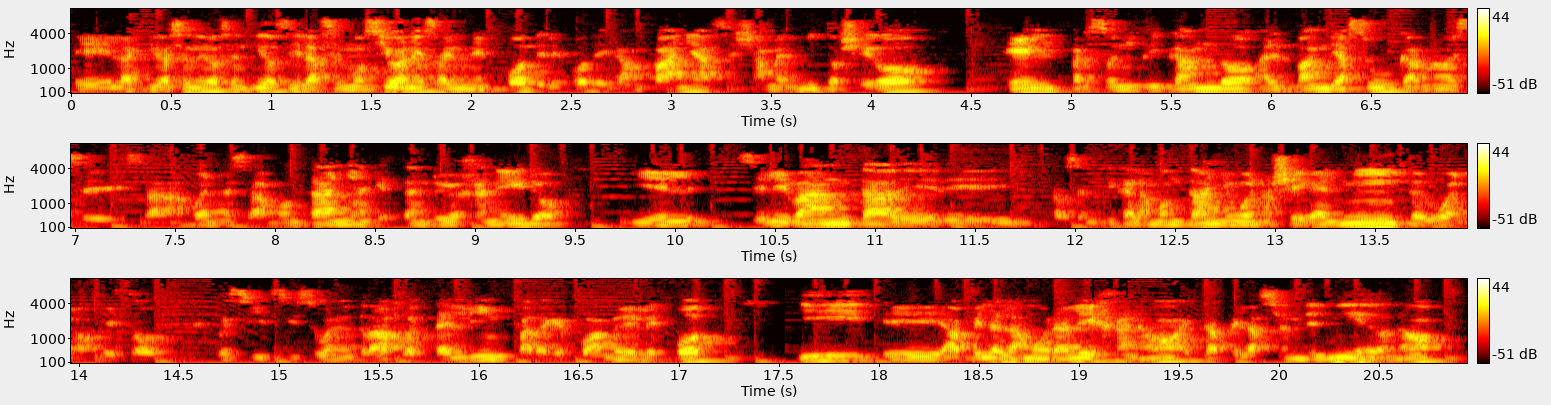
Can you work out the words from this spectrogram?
Eh, la activación de los sentidos y las emociones, hay un spot, el spot de campaña, se llama El mito llegó, él personificando al pan de azúcar, ¿no? esa, bueno, esa montaña que está en Río de Janeiro, y él se levanta, de, personifica la montaña, bueno, llega el mito, y bueno, esto, después si, suben el trabajo está el link para que puedan ver el spot, y eh, apela a la moraleja, ¿no? Esta apelación del miedo, ¿no?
